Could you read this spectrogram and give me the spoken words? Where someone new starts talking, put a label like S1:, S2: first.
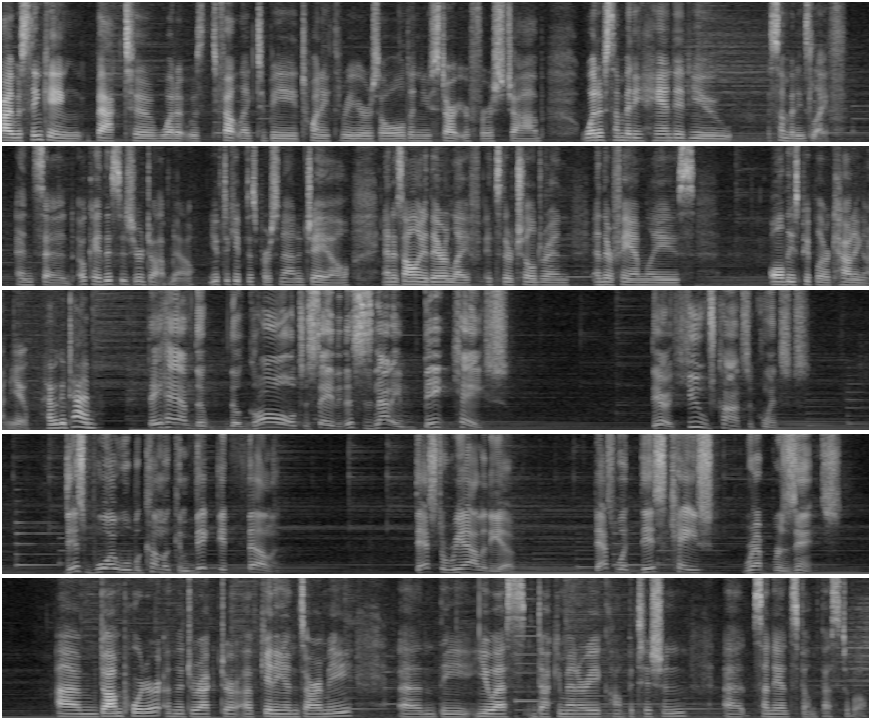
S1: I was thinking back to what it was felt like to be 23 years old and you start your first job. What if somebody handed you somebody's life and said, okay, this is your job now. You have to keep this person out of jail. And it's not only their life, it's their children and their families. All these people are counting on you. Have a good time.
S2: They have the, the gall to say that this is not a big case. There are huge consequences. This boy will become a convicted felon. That's the reality of it. That's what this case represents.
S1: I'm Dawn Porter. I'm the director of Gideon's Army and the U.S. documentary competition at Sundance Film Festival.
